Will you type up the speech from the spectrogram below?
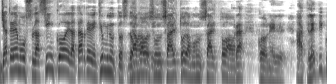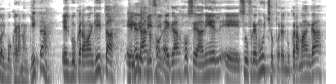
Ya tenemos las 5 de la tarde, 21 minutos. Damos un salto, damos un salto ahora con el Atlético, el Bucaramanguita. El Bucaramanguita, el gran, el gran, José Daniel eh, sufre mucho por el Bucaramanga.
